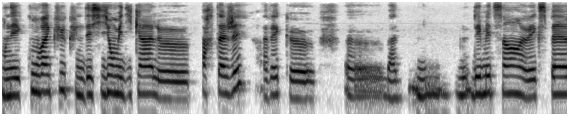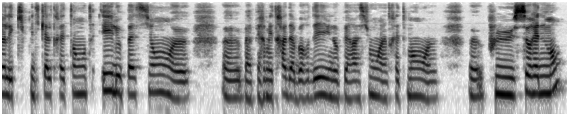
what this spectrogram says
on est convaincu qu'une décision médicale euh, partagée avec euh, euh, bah, des médecins experts, l'équipe médicale traitante et le patient bah, permettra d'aborder une opération, un traitement plus sereinement.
